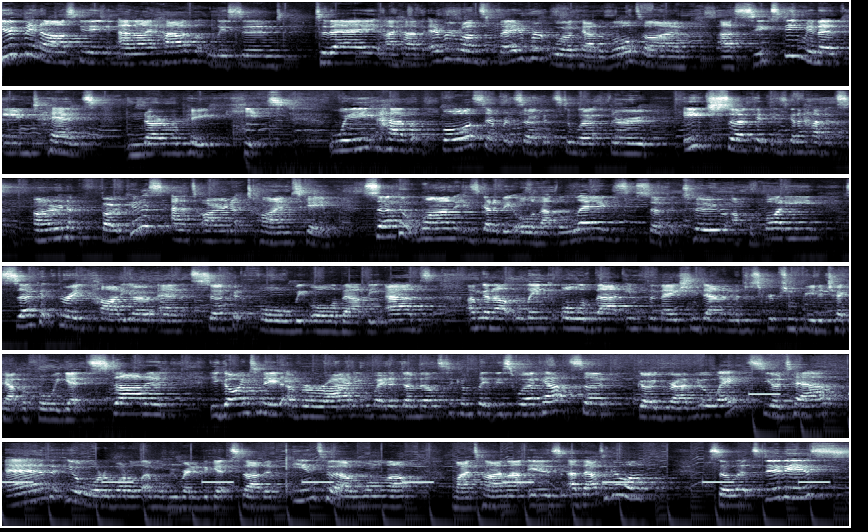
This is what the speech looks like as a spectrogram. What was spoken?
You've been asking and I have listened. Today I have everyone's favorite workout of all time, a 60 minute intense no repeat HIIT. We have four separate circuits to work through. Each circuit is gonna have its own focus and its own time scheme. Circuit one is gonna be all about the legs, circuit two, upper body, circuit three, cardio, and circuit four will be all about the abs. I'm gonna link all of that information down in the description for you to check out before we get started. You're going to need a variety of weighted dumbbells to complete this workout, so go grab your weights, your towel, and your water bottle, and we'll be ready to get started into our warm up. My timer is about to go off, so let's do this.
